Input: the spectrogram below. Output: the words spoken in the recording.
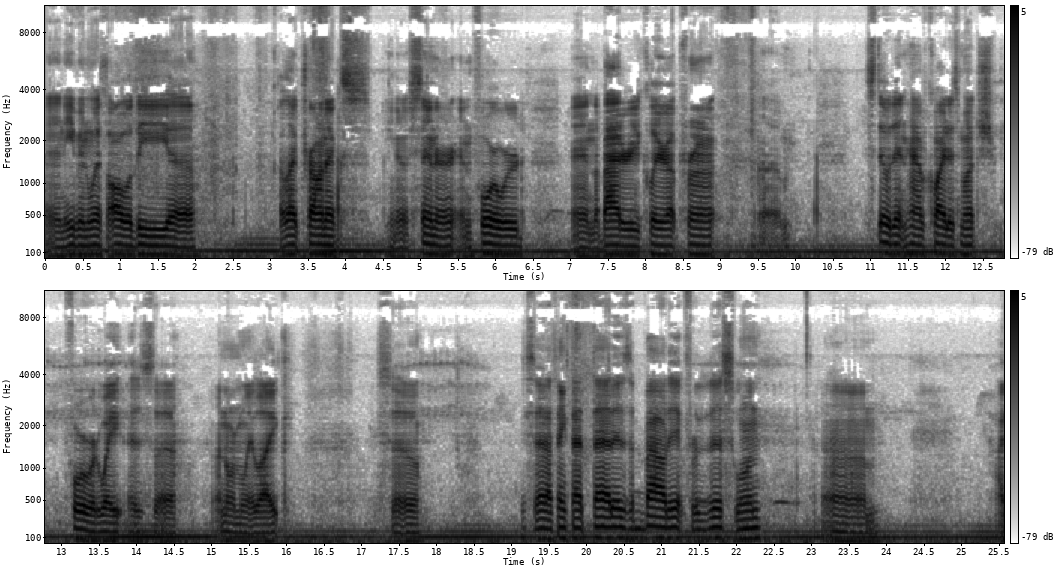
and even with all of the uh, electronics, you know, center and forward and the battery clear up front, um, still didn't have quite as much forward weight as uh, I normally like. So, like I said, I think that that is about it for this one. Um, I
